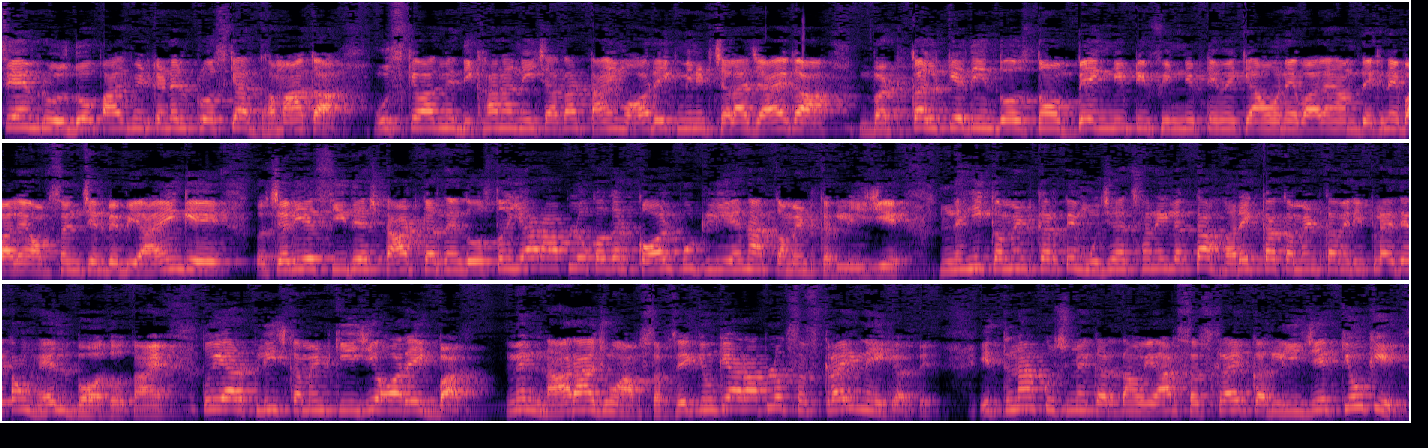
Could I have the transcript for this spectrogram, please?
सेम रूल दो पाँच मिनट कैंडल क्लोज किया धमाका उसके बाद मैं दिखाना नहीं चाहता टाइम और एक मिनट चला जाएगा बट कल के दिन दोस्तों बैंक निफ्टी फिन निफ्टी में क्या होने वाला है हम देखने वाले हैं ऑप्शन चेन पे भी आएँगे। तो चलिए सीधे स्टार्ट करते हैं दोस्तों। यार, आप लोग अगर कॉल पुट लिए ना कमेंट कर लीजिए। नहीं कमेंट करते, मुझे अच्छा नहीं लगता। हर एक का कमेंट का मैं रिप्लाई देता हूँ। हेल्प बहुत होता है। तो यार प्लीज़ कमेंट कीजिए। और एक बात मैं नाराज़ हूँ आप सबसे, क्योंकि यार आप लोग सब्सक्राइब नहीं करते। इतना कुछ मैं करता हूँ यार सब्सक्राइब कर लीजिए, क्योंकि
